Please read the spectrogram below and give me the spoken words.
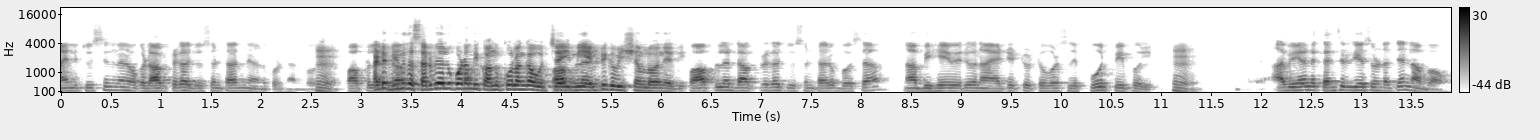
ఆయన చూసింది నేను ఒక డాక్టర్గా చూస్తుంటారని నేను అనుకుంటున్నాను అంటే వివిధ సర్వేలు కూడా మీకు అనుకూలంగా వచ్చాయి మీ ఎంపిక విషయంలో అనేది. పాపులర్ డాక్టర్గా చూస్తుంటారు బహుశా. నా బిహేవియర్ నా attitude towards the poor people. అవి ఏమైనా కన్సిడర్ చేసి ఉండొచ్చని నా భావం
